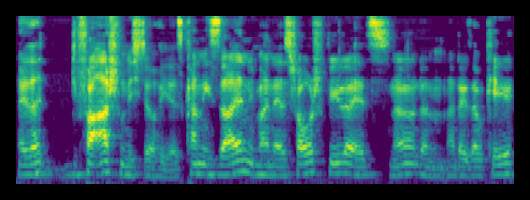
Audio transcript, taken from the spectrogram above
gesagt, die verarschen mich doch hier. Es kann nicht sein. Ich meine, er ist Schauspieler jetzt, ne? Und dann hat er gesagt, okay,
